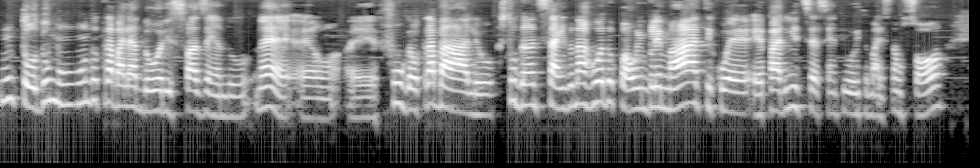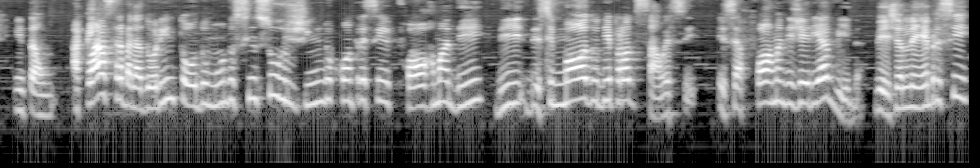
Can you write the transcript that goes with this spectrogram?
Em todo o mundo, trabalhadores fazendo né, é, é, fuga ao trabalho, estudantes saindo na rua, do qual o emblemático é, é Paris de 68, mas não só. Então, a classe trabalhadora em todo o mundo se insurgindo contra esse forma de, de desse modo de produção, esse essa é a forma de gerir a vida. Veja, lembre-se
